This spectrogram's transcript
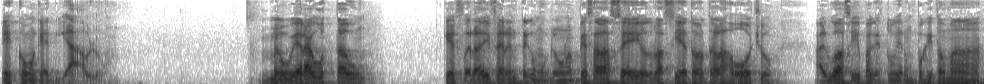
es como que diablo. Me hubiera gustado que fuera diferente, como que uno empieza a las 6, otro a las 7, otro a las 8, algo así, para que estuviera un poquito más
